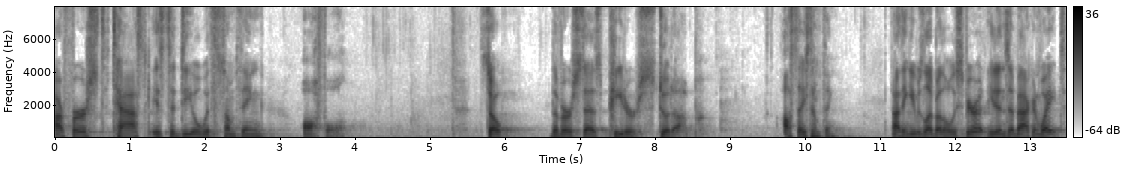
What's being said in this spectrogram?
our first task is to deal with something awful. So the verse says, Peter stood up. I'll say something. I think he was led by the Holy Spirit. He didn't sit back and wait.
